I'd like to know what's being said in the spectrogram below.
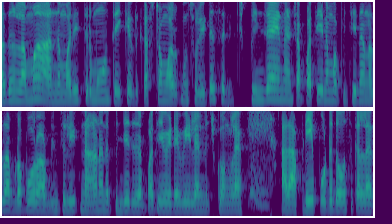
அதுவும் இல்லாமல் அந்த மாதிரி திரும்பவும் தேய்க்கிறது கஷ்டமாக இருக்கும்னு சொல்லிட்டு சரி பிஞ்சா என்ன? சப்பாத்தியை நம்ம பிச்சு தானே சாப்பிட போகிறோம் அப்படின்னு சொல்லிட்டு நானும் அந்த பிஞ்ச சப்பாத்தியை விடவே இல்லைன்னு வச்சுக்கோங்களேன். அதை அப்படியே போட்டு தோசைக்கல்ல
